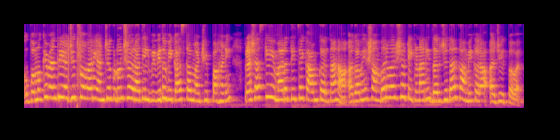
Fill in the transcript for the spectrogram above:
उपमुख्यमंत्री अजित पवार यांच्याकडून शहरातील विविध विकास कामांची पाहणी प्रशासकीय इमारतीचे काम करताना आगामी शंभर वर्ष टिकणारी दर्जेदार कामे करा अजित पवार.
